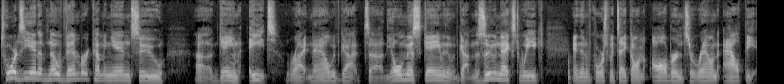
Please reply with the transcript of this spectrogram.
towards the end of November, coming into uh, game eight right now. We've got uh, the Ole Miss game, and then we've got Mizzou next week. And then, of course, we take on Auburn to round out the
